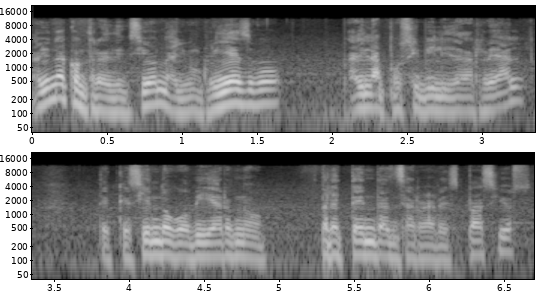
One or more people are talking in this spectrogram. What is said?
Hay una contradicción, hay un riesgo, hay la posibilidad real de que siendo gobierno pretendan cerrar espacios,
